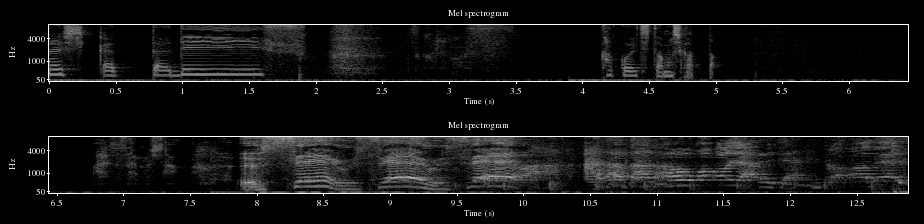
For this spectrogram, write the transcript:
楽しかったで す。過去一楽しかった。うっせえうっせえうっせえわあなたが思うより健康です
